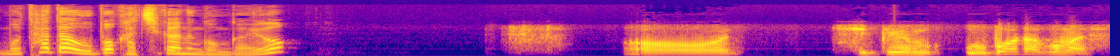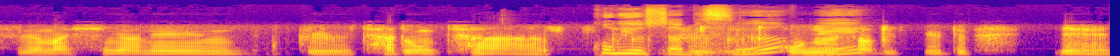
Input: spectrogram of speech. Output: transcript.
뭐 타다 우버 같이 가는 건가요? 어, 지금 우버라고 말씀하시면은 그 자동차 공유 서비스. 그 공유 예. 서비스 예,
